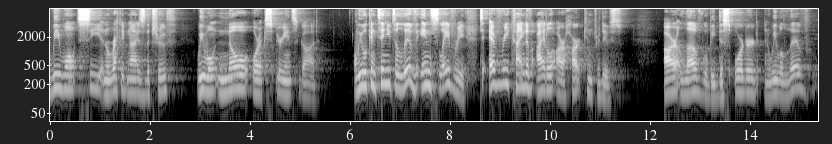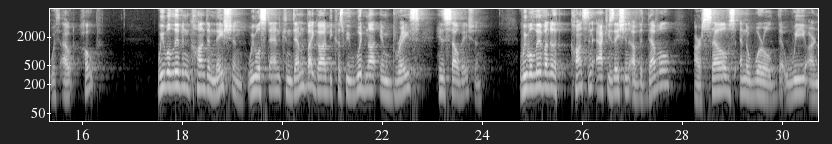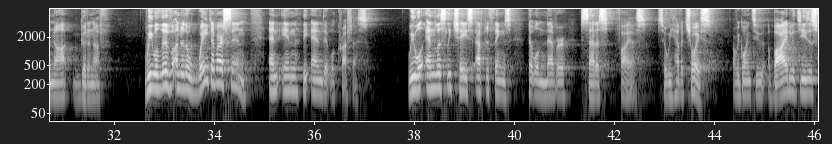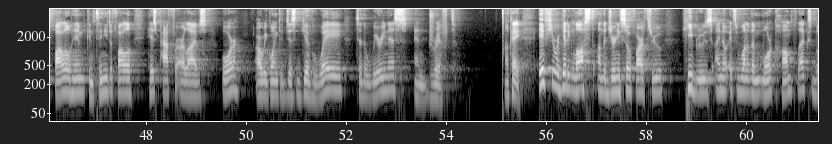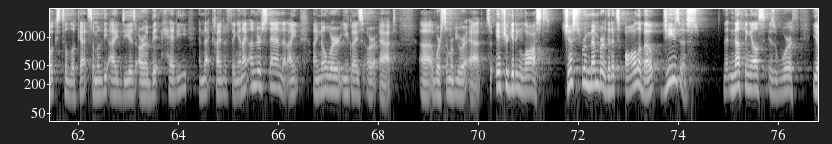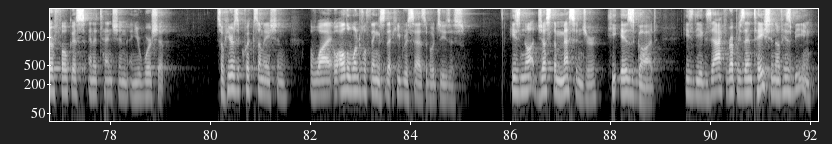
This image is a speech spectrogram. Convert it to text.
we won't see and recognize the truth. We won't know or experience God. We will continue to live in slavery to every kind of idol our heart can produce. Our love will be disordered and we will live without hope. We will live in condemnation. We will stand condemned by God because we would not embrace his salvation. We will live under the constant accusation of the devil ourselves and the world that we are not good enough. We will live under the weight of our sin, and in the end, it will crush us. We will endlessly chase after things that will never satisfy us. So we have a choice. Are we going to abide with Jesus, follow him, continue to follow his path for our lives, or are we going to just give way to the weariness and drift? Okay, if you were getting lost on the journey so far through Hebrews, I know it's one of the more complex books to look at. Some of the ideas are a bit heady and that kind of thing. And I understand that. I, I know where you guys are at, uh, where some of you are at. So if you're getting lost, just remember that it's all about Jesus, that nothing else is worth your focus and attention and your worship. So here's a quick summation of why all the wonderful things that Hebrews says about Jesus. He's not just the messenger, he is God. He's the exact representation of his being.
